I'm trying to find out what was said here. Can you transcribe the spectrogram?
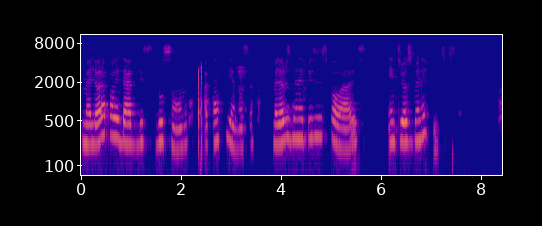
melhora a qualidade do sono, a confiança, melhora os benefícios escolares, entre outros benefícios.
